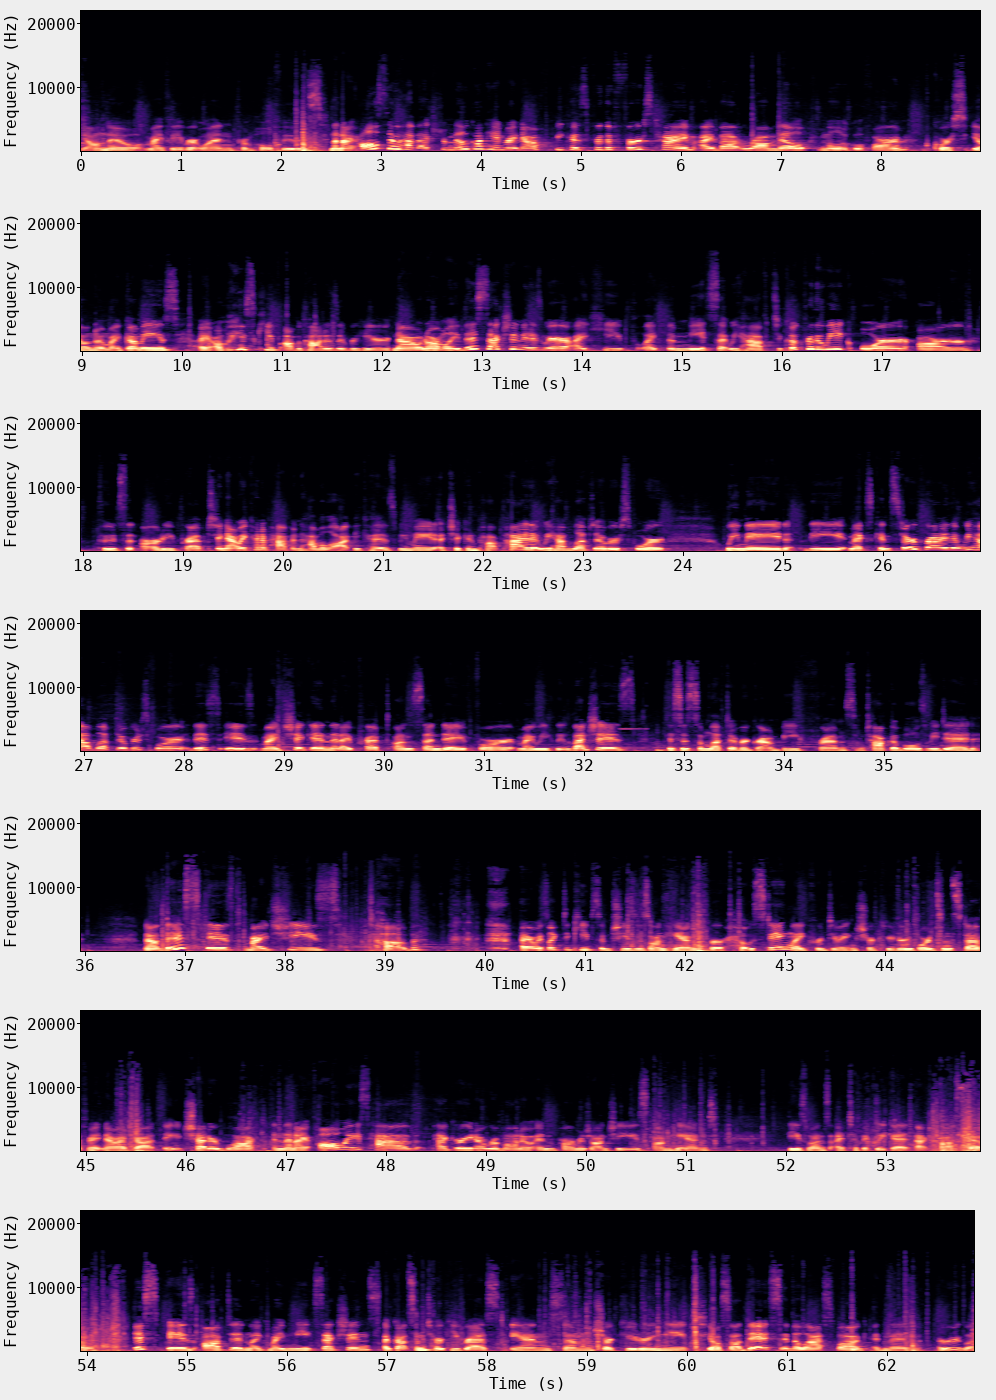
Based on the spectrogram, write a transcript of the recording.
Y'all know my favorite one from Whole Foods. Then I also have extra milk on hand right now because for the first time I bought raw milk from the local farm. Of course, y'all know my gummies. I always keep avocados over here. Now, normally this section is where I keep like the meats that we have to cook for the week or our foods that are already prepped. Right now we kind of happen to have a lot because we made a chicken pot pie that we have leftovers for we made the Mexican stir fry that we have leftovers for. This is my chicken that I prepped on Sunday for my weekly lunches. This is some leftover ground beef from some taco bowls we did. Now this is my cheese tub. I always like to keep some cheeses on hand for hosting, like for doing charcuterie boards and stuff. Right now I've got a cheddar block, and then I always have Pecorino Romano and Parmesan cheese on hand these ones I typically get at Costco. This is often like my meat sections. I've got some turkey breast and some charcuterie meat. Y'all saw this in the last vlog and then arugula.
